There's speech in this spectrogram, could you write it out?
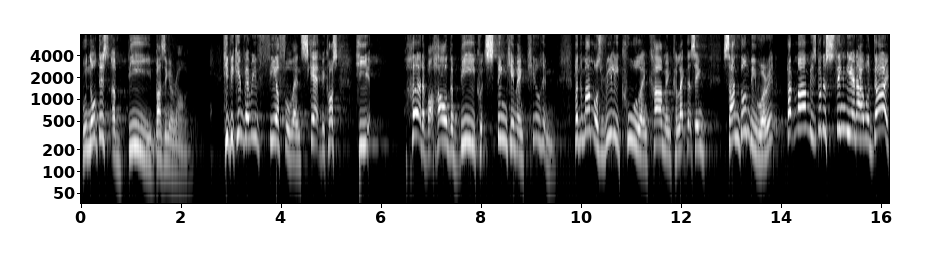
who noticed a bee buzzing around. He became very fearful and scared because he heard about how the bee could sting him and kill him. But the mom was really cool and calm and collected, saying, Son, don't be worried. But mom, he's going to sting me and I will die.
